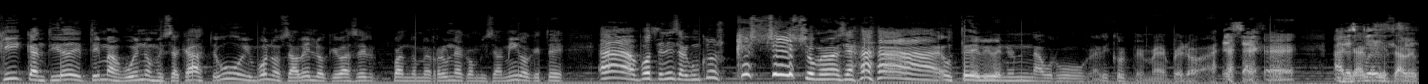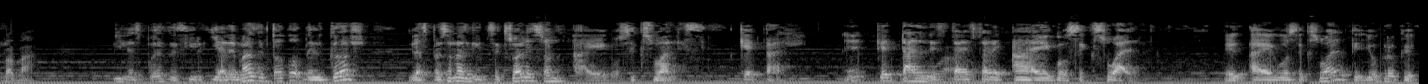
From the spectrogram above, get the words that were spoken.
qué cantidad de temas buenos me sacaste. Uy, vos no sabés lo que va a hacer cuando me reúna con mis amigos que esté. Ah, vos tenés algún crush. ¿Qué es eso? Me va a decir, jaja, ustedes viven en una burbuja, discúlpenme, pero. Exacto. Acá sabe, papá. Y les puedes decir, y además de todo, del crush, las personas sexuales son aegosexuales. ¿Qué tal? ¿Eh? ¿Qué tal está esta de aegosexual? El aegosexual, que yo creo que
